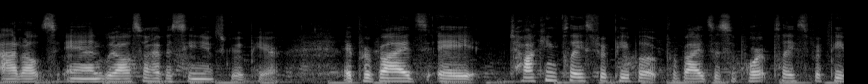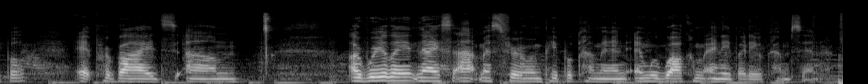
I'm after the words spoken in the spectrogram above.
adults and we also have a seniors group here. It provides a talking place for people, it provides a support place for people, it provides um, a really nice atmosphere when people come in and we welcome anybody who comes in.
